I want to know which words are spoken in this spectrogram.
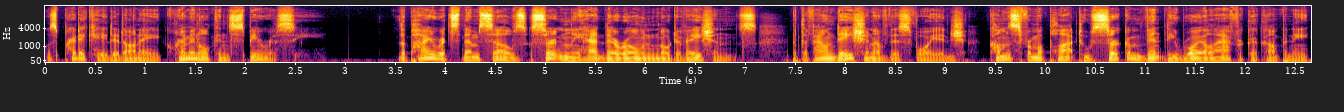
was predicated on a criminal conspiracy. The pirates themselves certainly had their own motivations, but the foundation of this voyage comes from a plot to circumvent the Royal Africa Company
